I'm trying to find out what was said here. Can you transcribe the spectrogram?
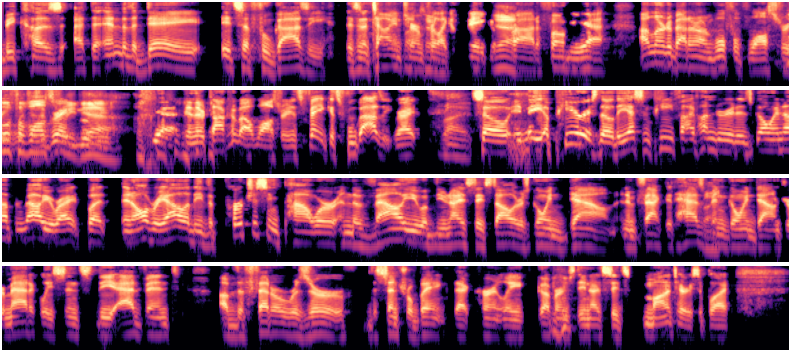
because at the end of the day, it's a fugazi. It's an Italian term for like a fake, yeah. a fraud, a phony. Yeah, I learned about it on Wolf of Wall Street. Wolf of Wall Street. Movie. Yeah, yeah, and they're talking about Wall Street. It's fake. It's fugazi, right? Right. So it may appear as though the S and P 500 is going up in value, right? But in all reality, the purchasing power and the value of the United States dollar is going down, and in fact, it has right. been going down dramatically since the advent of the Federal Reserve, the central bank that currently governs mm-hmm. the United States monetary supply.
